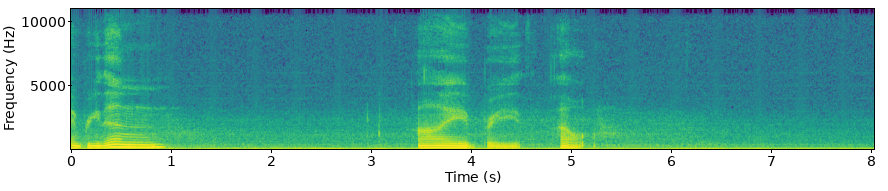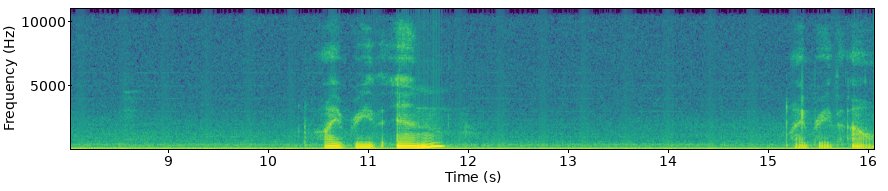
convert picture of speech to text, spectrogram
I breathe in. I breathe out. I breathe in. breathe out.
